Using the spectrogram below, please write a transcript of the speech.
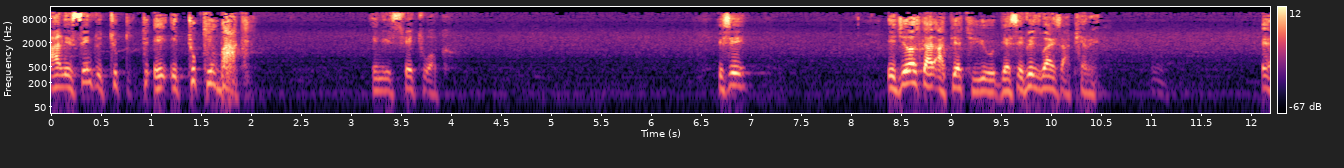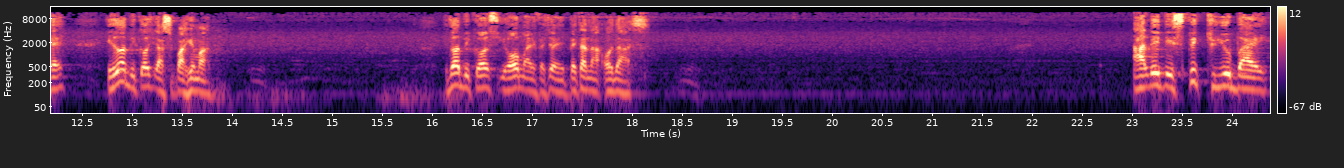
And it seemed to took, it, it took him back in his faith walk. You see, if Jesus Christ appear to you, there's a reason why he's appearing. Yeah? It's not because you are superhuman. It's not because your own manifestation is better than others. And if they speak to you by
